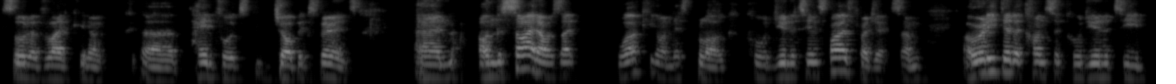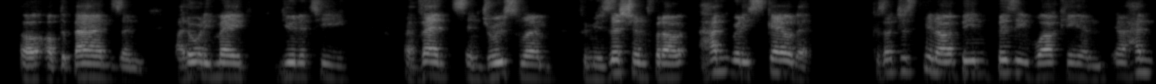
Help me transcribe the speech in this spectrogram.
sort of like you know uh, painful job experience. And on the side, I was like working on this blog called Unity Inspires Projects. Um, I already did a concert called Unity uh, of the bands, and I'd already made Unity events in Jerusalem for musicians, but I hadn't really scaled it because I just, you know, I've been busy working and you know, I hadn't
